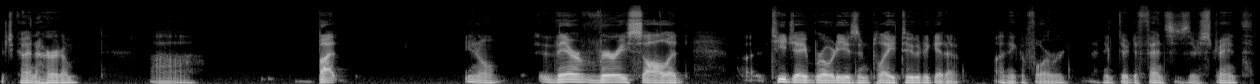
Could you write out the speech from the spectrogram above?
which kind of hurt him. Uh, but you know, they're very solid. Uh, TJ Brodie is in play too to get a I think, a forward. I think their defense is their strength,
